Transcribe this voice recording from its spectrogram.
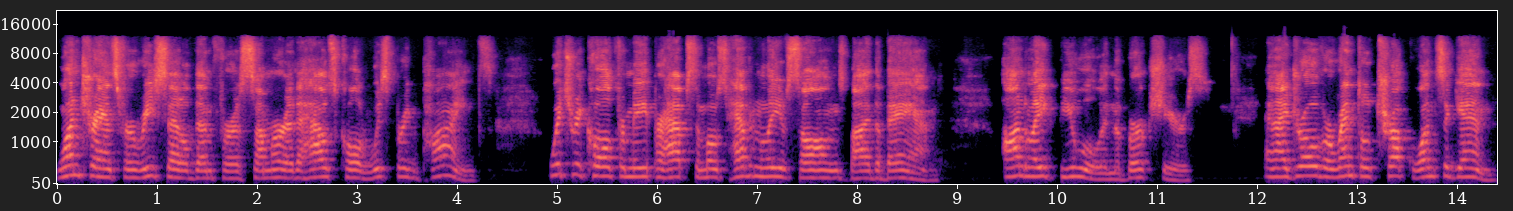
One transfer resettled them for a summer at a house called Whispering Pines, which recalled for me perhaps the most heavenly of songs by the band, on Lake Buell in the Berkshires. And I drove a rental truck once again,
